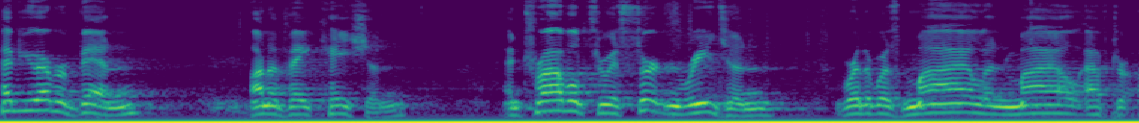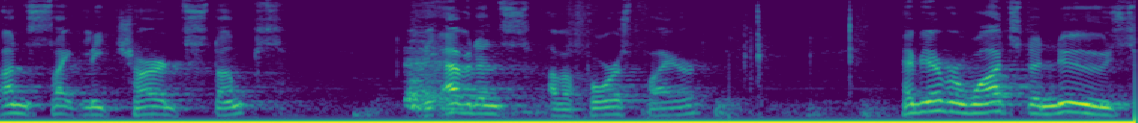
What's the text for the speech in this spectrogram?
Have you ever been on a vacation and traveled through a certain region where there was mile and mile after unsightly charred stumps, the evidence of a forest fire? Have you ever watched the news?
